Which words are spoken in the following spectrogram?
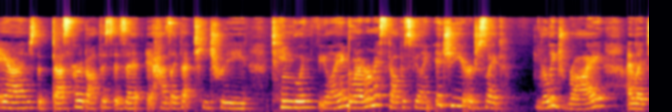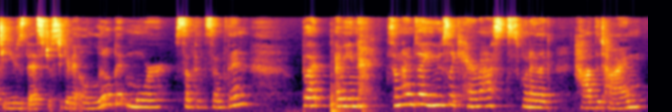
And the best part about this is that it has like that tea tree tingling feeling. So whenever my scalp is feeling itchy or just like really dry, I like to use this just to give it a little bit more something something. But I mean, sometimes I use like hair masks when I like have the time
